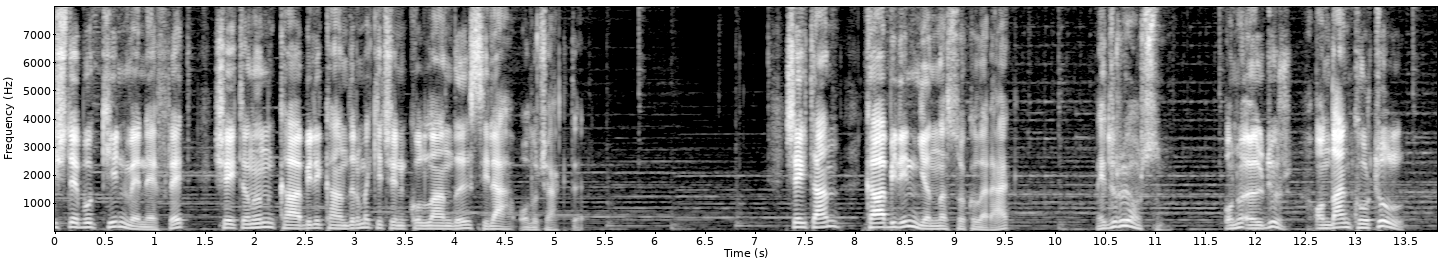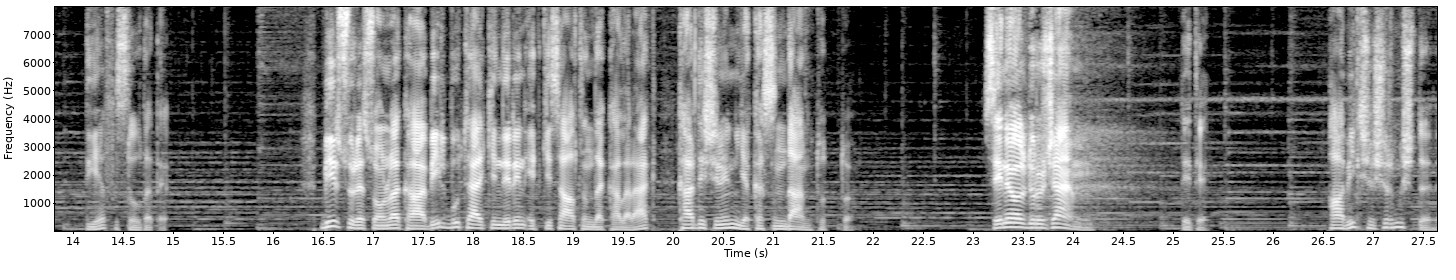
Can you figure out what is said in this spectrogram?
İşte bu kin ve nefret, şeytanın Kabil'i kandırmak için kullandığı silah olacaktı. Şeytan, Kabil'in yanına sokularak, ''Ne duruyorsun? Onu öldür, ondan kurtul.'' diye fısıldadı. Bir süre sonra Kabil bu telkinlerin etkisi altında kalarak kardeşinin yakasından tuttu. ''Seni öldüreceğim.'' dedi. Habil şaşırmıştı.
